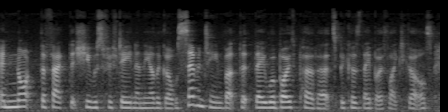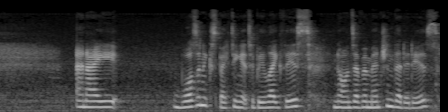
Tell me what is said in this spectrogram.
and not the fact that she was 15 and the other girl was 17 but that they were both perverts because they both liked girls and I wasn't expecting it to be like this no one's ever mentioned that it is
